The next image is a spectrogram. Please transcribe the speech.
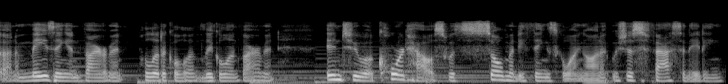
an amazing environment, political and legal environment, into a courthouse with so many things going on, it was just fascinating.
